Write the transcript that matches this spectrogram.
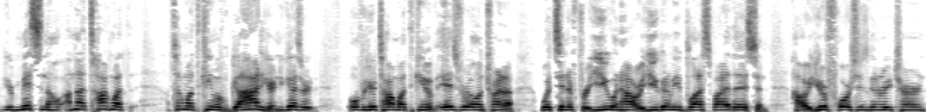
you're missing the whole, I'm not talking about, the, I'm talking about the kingdom of God here. And you guys are over here talking about the kingdom of Israel and trying to, what's in it for you and how are you going to be blessed by this and how are your fortunes going to return?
